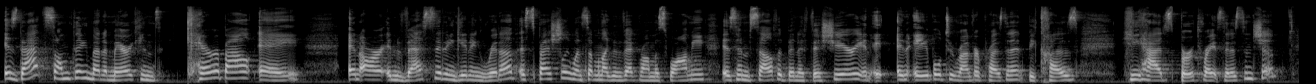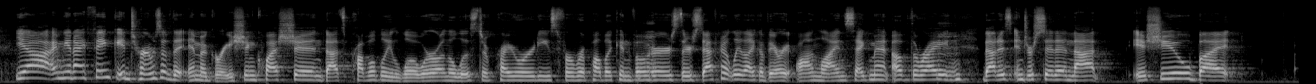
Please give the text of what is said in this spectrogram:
is that something that Americans care about? A and are invested in getting rid of, especially when someone like Vivek Ramaswamy is himself a beneficiary and, and able to run for president because he has birthright citizenship? Yeah, I mean, I think in terms of the immigration question, that's probably lower on the list of priorities for Republican mm-hmm. voters. Mm-hmm. There's definitely like a very online segment of the right mm-hmm. that is interested in that issue, but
